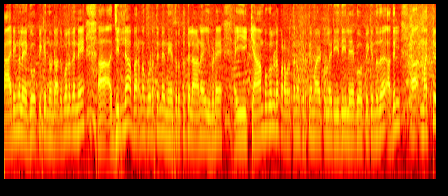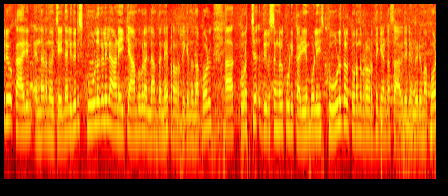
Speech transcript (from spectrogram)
കാര്യങ്ങൾ ഏകോപിപ്പിക്കുന്നുണ്ട്. അതുപോലെ തന്നെ ജില്ലാ ഭരണകൂടത്തിന്റെ നേതൃത്വത്തിലാണ് ഇവിടെ ഈ ക്യാമ്പുകളുടെ പ്രവർത്തനം കൃത്യമായിട്ടുള്ള രീതിയിൽ ഏകോപിപ്പിക്കുന്നത്. അതിൽ മറ്റൊരു കാര്യം എന്താണെന്ന് വെച്ച് കഴിഞ്ഞാൽ ഇതൊരു സ്കൂളുകളിലാണ് ഈ ക്യാമ്പുകളെല്ലാം തന്നെ പ്രവർത്തിക്കുന്നത്. അപ്പോൾ കുറച്ച് ദിവസങ്ങൾ കൂടി കഴിയുമ്പോൾ ഈ സ്കൂളുകൾ തുറന്ന് പ്രവർത്തിക്കേണ്ട സാഹചര്യം വരും. അപ്പോൾ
